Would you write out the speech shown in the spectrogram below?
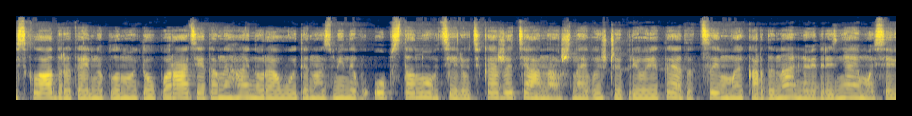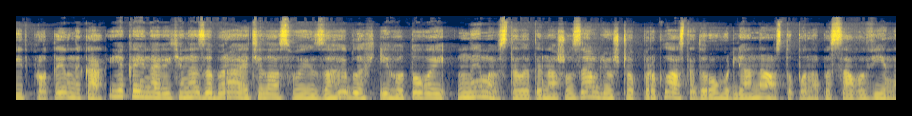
склад, ретельно плануйте операції та негайно реагуйте на зміни в обстановці. Людське життя наш найвищий пріоритет. Цим ми кардинально відрізняємося від противника, який навіть не забирає тіла своїх загиблих і готовий ними встелити нашу землю, щоб прокласти дорогу для наступу. Написав він.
